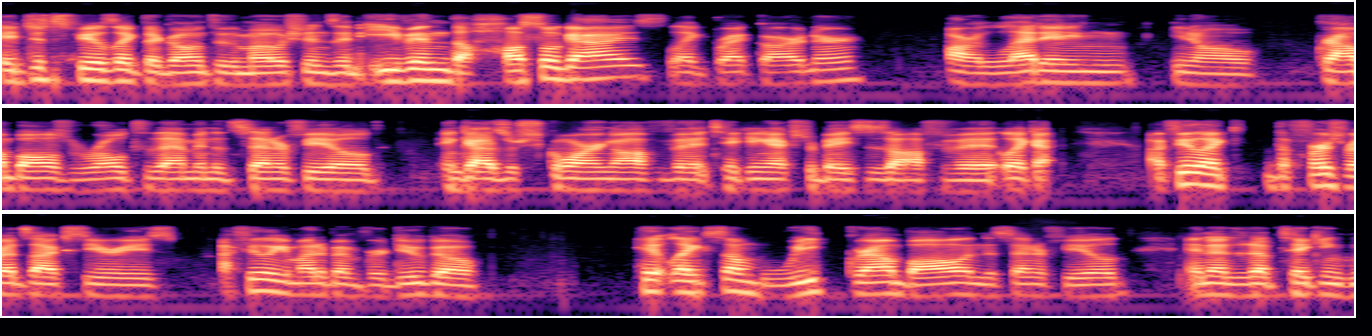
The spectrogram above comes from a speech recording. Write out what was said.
it just feels like they're going through the motions. And even the hustle guys like Brett Gardner are letting you know ground balls roll to them into the center field, and guys are scoring off of it, taking extra bases off of it. Like I, I feel like the first Red Sox series, I feel like it might have been Verdugo, hit like some weak ground ball in the center field and ended up taking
